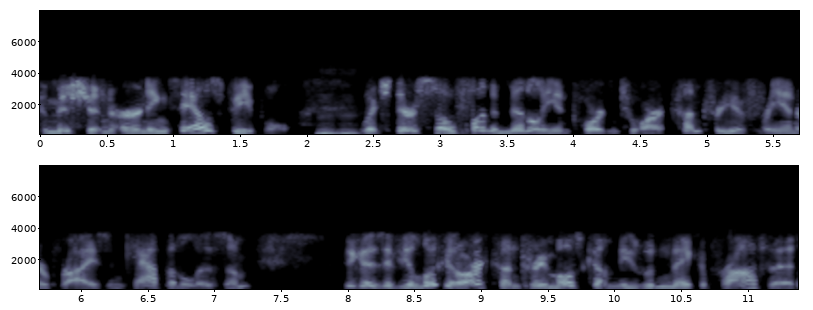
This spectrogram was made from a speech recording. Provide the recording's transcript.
commission earning salespeople, mm-hmm. which they're so fundamentally important to our country of free enterprise and capitalism. Because if you look at our country, most companies wouldn't make a profit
